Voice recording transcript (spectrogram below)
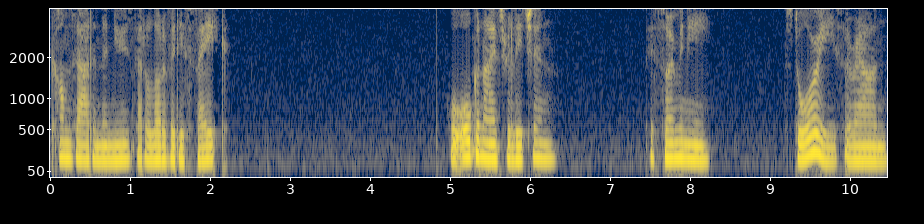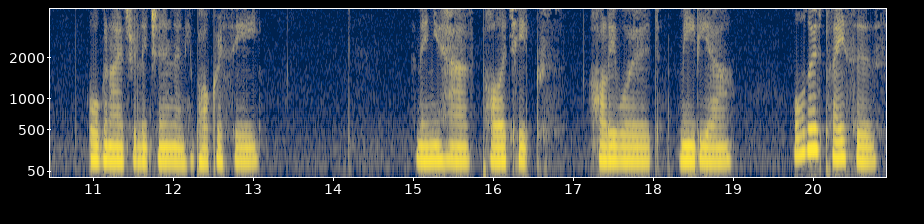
comes out in the news that a lot of it is fake, or organized religion. There's so many stories around organized religion and hypocrisy. And then you have politics, Hollywood, media, all those places.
